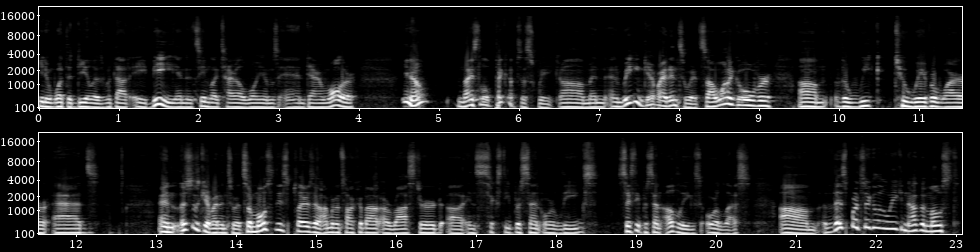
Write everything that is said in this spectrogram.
you know, what the deal is without AB, and it seemed like Tyrell Williams and Darren Waller, you know, nice little pickups this week. Um, and and we can get right into it. So I want to go over um, the week two waiver wire adds. And let's just get right into it. So most of these players that I'm going to talk about are rostered uh, in 60% or leagues, 60% of leagues or less. Um, this particular week, not the most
